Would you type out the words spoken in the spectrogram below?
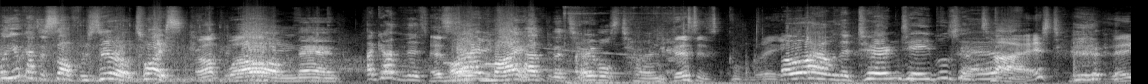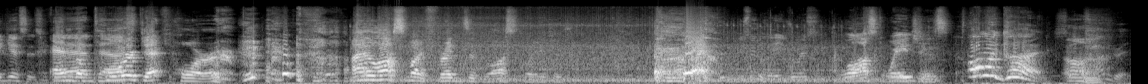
well, you got to sell for zero twice. Oh, well, Oh man. I got this. As- Oh my, have the tables turned. this is great. Oh, how the turntables have. Ticed. Vegas is And fantastic. the poor get poorer. I lost my friends and lost wages. You see the wage voice? Lost wages. Oh my god. Oh. 100.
